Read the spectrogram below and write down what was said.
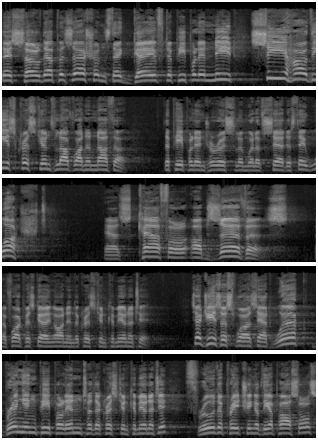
They sold their possessions. They gave to people in need. See how these Christians love one another. The people in Jerusalem will have said as they watched as careful observers of what was going on in the Christian community. So Jesus was at work bringing people into the Christian community through the preaching of the apostles,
